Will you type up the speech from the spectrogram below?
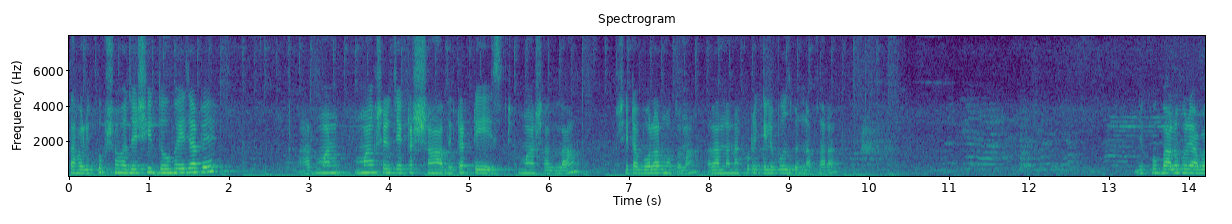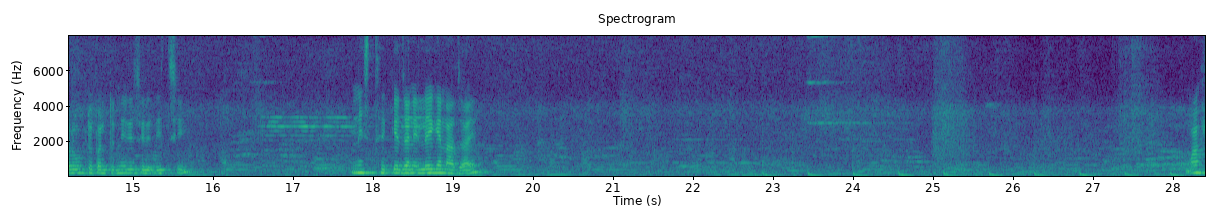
তাহলে খুব সহজে সিদ্ধ হয়ে যাবে। আর মাংসের যে একটা স্বাদ, একটা টেস্ট মাশাল্লাহ সেটা বলার মতো না। রান্না না করে খেলে বুঝবেন না আপনারা। যে খুব ভালো করে আবার উল্টে পাল্টে নেড়ে ছেড়ে দিচ্ছি। নিচ থেকে জানি লেগে না যায়। মাংস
